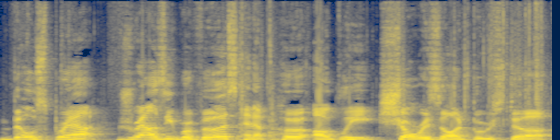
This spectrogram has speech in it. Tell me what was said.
Bellsprout, Drowzee Reverse, and a Per Ugly Charizard booster.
